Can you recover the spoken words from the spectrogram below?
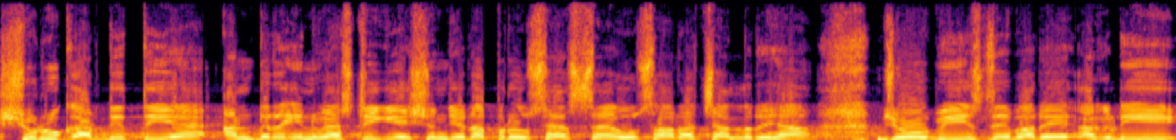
ਸ਼ੁਰੂ ਕਰ ਦਿੱਤੀ ਹੈ। ਅੰਡਰ ਇਨਵੈਸਟੀਗੇਸ਼ਨ ਜਿਹੜਾ ਪ੍ਰੋਸੈਸ ਹੈ, ਉਹ ਸਾਰਾ ਚੱਲ ਰਿਹਾ। ਜੋ ਵੀ ਇਸ ਦੇ ਬਾਰੇ ਅਗਲੀ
